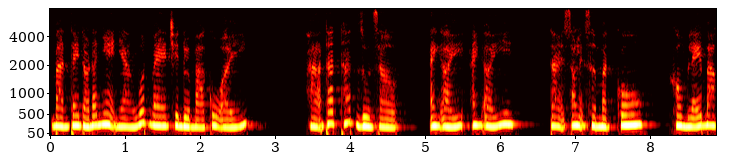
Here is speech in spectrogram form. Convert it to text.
bàn tay đó đã nhẹ nhàng vuốt ve trên đôi má cô ấy. Hạ thất thất run sợ, Anh ấy, anh ấy, tại sao lại sờ mặt cô? Không lẽ ba...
